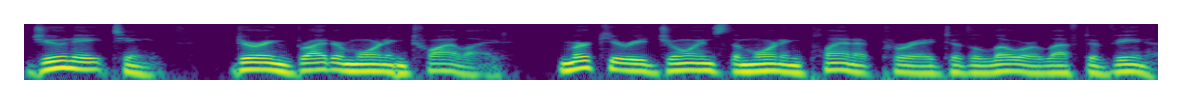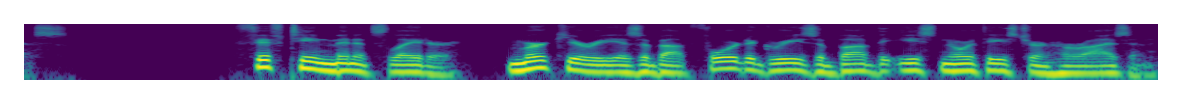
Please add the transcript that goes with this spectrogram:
June 18th. During brighter morning twilight, Mercury joins the morning planet parade to the lower left of Venus. 15 minutes later, Mercury is about 4 degrees above the east northeastern horizon,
